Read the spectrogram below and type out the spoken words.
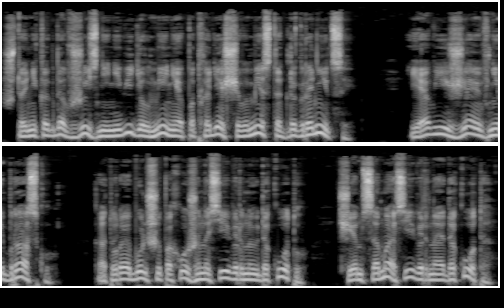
что никогда в жизни не видел менее подходящего места для границы, я въезжаю в Небраску, которая больше похожа на Северную Дакоту, чем сама Северная Дакота.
